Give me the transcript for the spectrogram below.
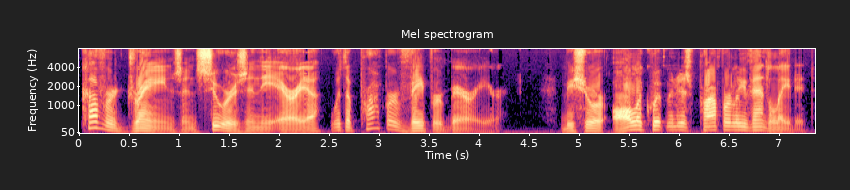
Cover drains and sewers in the area with a proper vapor barrier. Be sure all equipment is properly ventilated.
